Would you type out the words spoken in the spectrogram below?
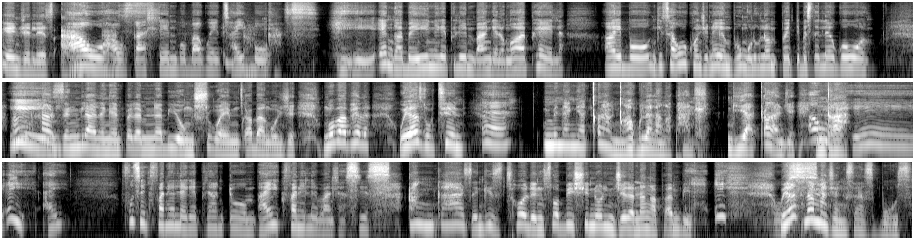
ke nje lesi awu angazi. awu kahleni boba kwethu hayibo Angazi. he engabe yini ke phela imbangela? Ngoba phela hayibo ngithi akukho nje nezimbungulu kulombhede besele kuwo. Yini? angikaze ngilale ngempela mina biyongishukwa imicabango nje. Ngoba phela uyazi ukuthini? Eh. Mina ngiyaqala ngqa kulala ngaphandle. Ngiyaqala nje awu nga he ey hayi. Futhi kufanele ke phela ntombi? Hayi kufanele bandla sisi angikaze ngizithole ngisobishini olinjela nangaphambili. Eh, uyazi namanje ngisazibuza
